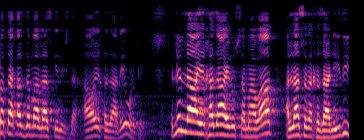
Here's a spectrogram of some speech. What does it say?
متقل زما لاس کې نشته او خزانه ورکړي لله خزائن السماوات الله سره خزاني دي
